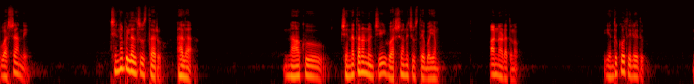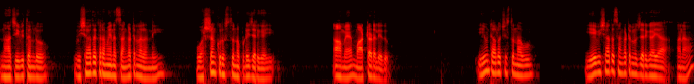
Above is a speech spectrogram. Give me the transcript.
వర్షాన్ని. చిన్నపిల్లలు చూస్తారు. అలా. నాకు చిన్నతనం నుంచి వర్షాన్ని చూస్తే భయం అన్నాడతను. ఎందుకో తెలియదు. నా జీవితంలో విషాదకరమైన సంఘటనలన్నీ వర్షం కురుస్తున్నప్పుడే జరిగాయి. ఆమె మాట్లాడలేదు. ఏమిటి ఆలోచిస్తున్నావు? ఏ విషాద సంఘటనలు జరిగాయా? అనా.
